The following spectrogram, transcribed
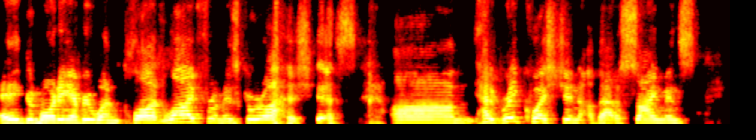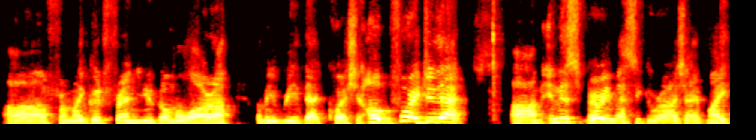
Hey, good morning, everyone. Claude, live from his garage. Yes. Um, had a great question about assignments uh, from my good friend Hugo Malara. Let me read that question. Oh, before I do that, um, in this very messy garage, I have my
